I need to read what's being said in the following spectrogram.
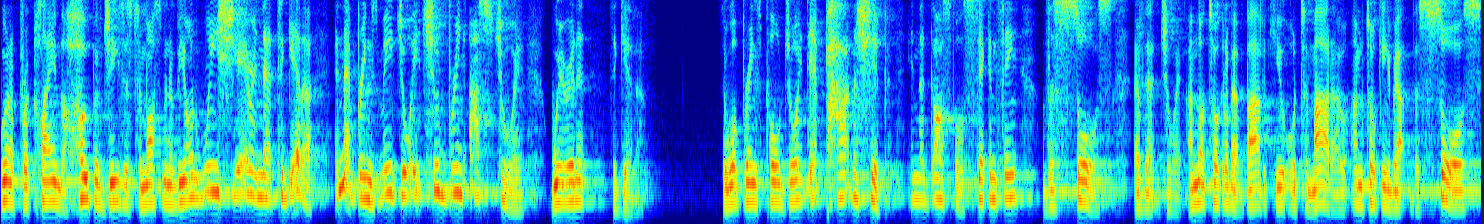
We want to proclaim the hope of Jesus to Mosman and beyond. We share in that together, and that brings me joy. It should bring us joy. We're in it together. So, what brings Paul joy? Their partnership in the gospel. Second thing, the source of that joy. I'm not talking about barbecue or tomato, I'm talking about the source,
